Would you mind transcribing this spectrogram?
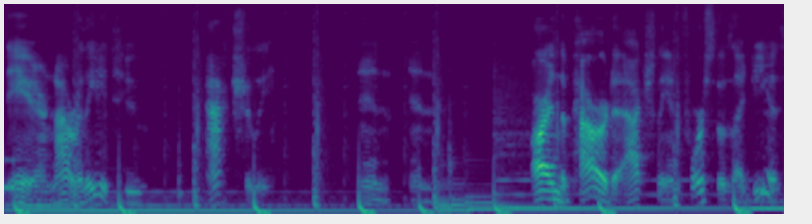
they are not related to actually and and are in the power to actually enforce those ideas.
